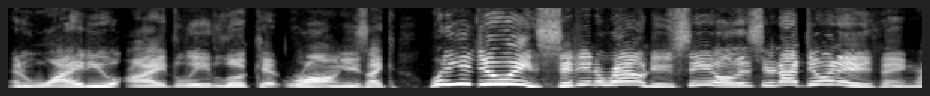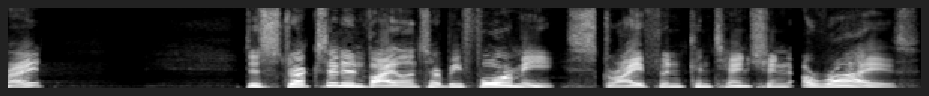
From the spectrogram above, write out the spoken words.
And why do you idly look at wrong? He's like, What are you doing? Sitting around. You see all this? You're not doing anything, right? Destruction and violence are before me, strife and contention arise.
